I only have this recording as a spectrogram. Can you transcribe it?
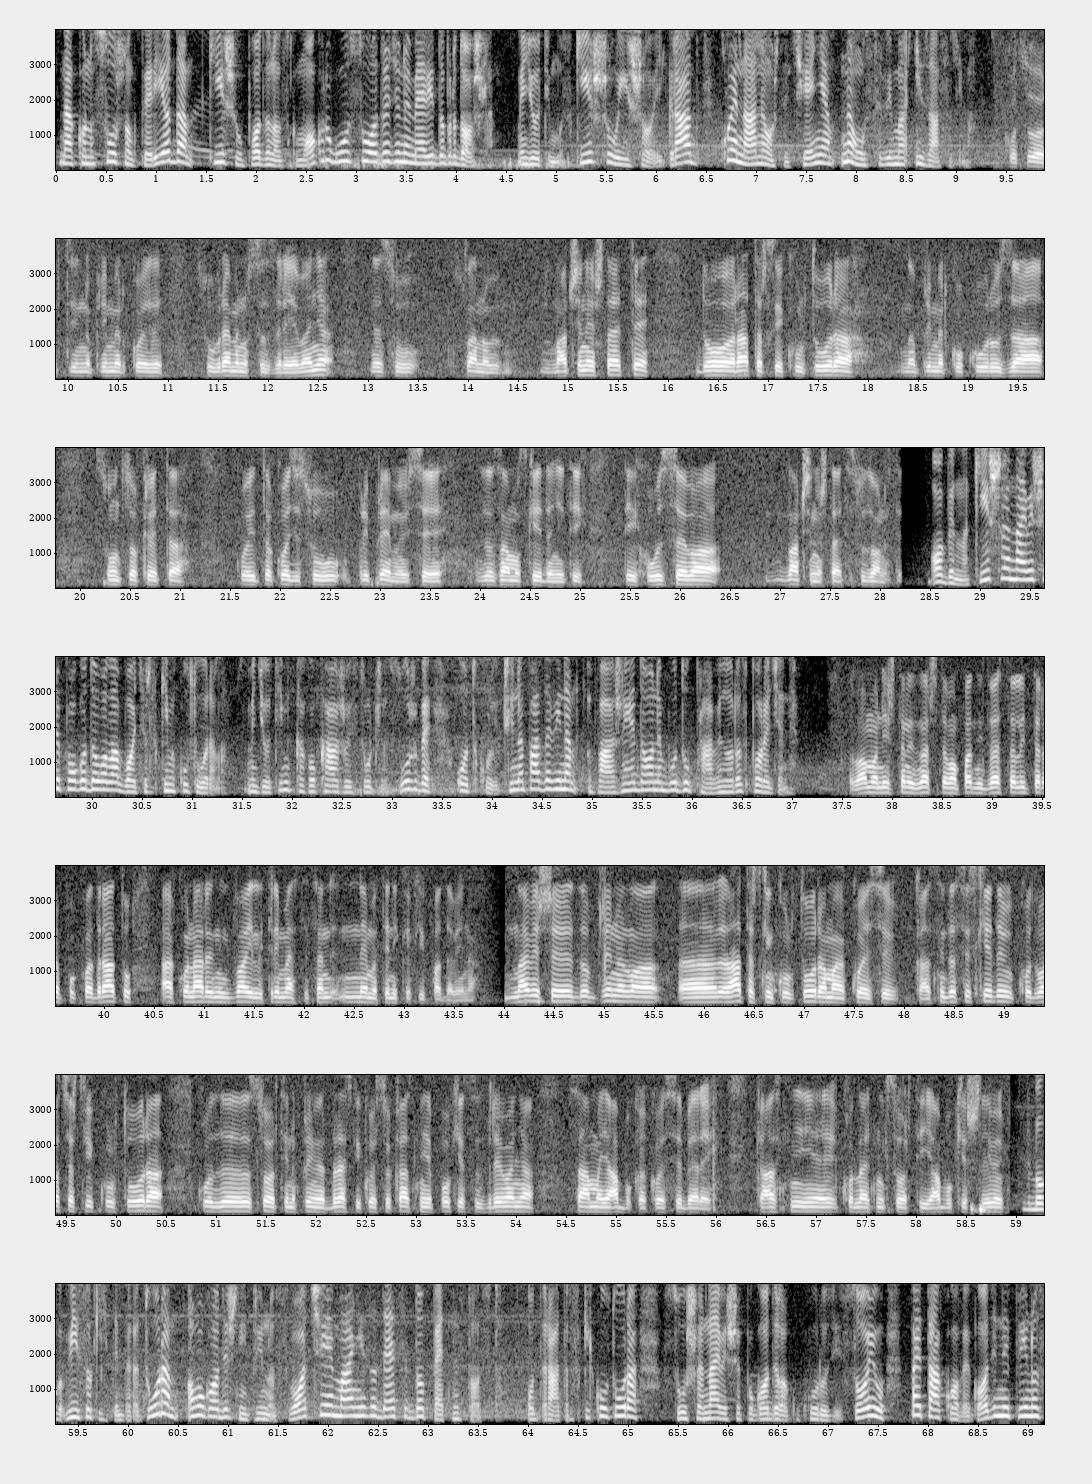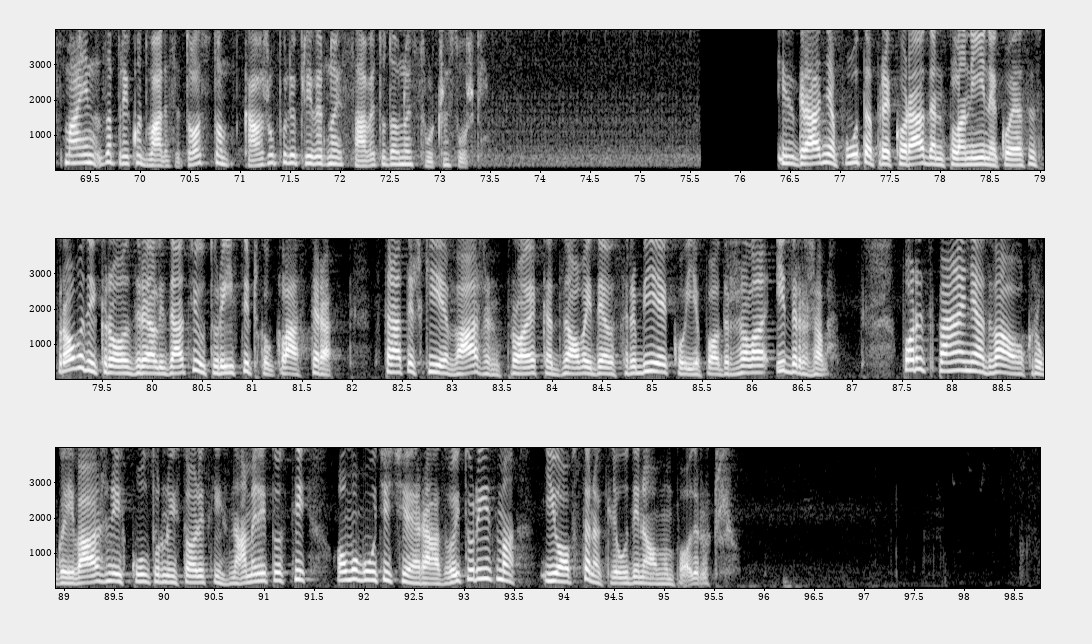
Nakon sušnog perioda, kiše u Podunavskom okrugu su u određenoj meri dobrodošle. Međutim, uz kišu išao i grad koji je naneo oštećenja na usevima i zasadima. Kod sorti, na primjer, koje su u vremenu sazrevanja, gde su stvarno značajne štete, do ratarske kultura, na primjer kukuruza, suncokreta, koji takođe su, pripremaju se za samo skidanje tih, tih useva, značajne štete su donete. Obilna kiša je najviše pogodovala voćarskim kulturama. Međutim, kako kažu i stručne službe, od količina padavina važnije je da one budu pravilno raspoređene. Vama ništa ne znači da vam padne 200 litara po kvadratu ako narednih dva ili tri meseca nemate nikakvih padavina. Najviše je doprinela e, ratarskim kulturama koje se kasnije da se skidaju kod voćarskih kultura, kod e, sorti, na primjer, breski koje su kasnije epohe sazrevanja, sama jabuka koja se bere kasnije kod letnjih sorti jabuke, šljive. Zbog visokih temperatura, ovogodišnji prinos voća je manji za 10 do 15 odsto. Od ratarskih kultura suša je najviše pogodila kukuruz i soju, pa je tako ove godine prinos smanjen za preko 20 odsto, kažu u Poljoprivrednoj savetodavnoj stručnoj službi. Izgradnja puta preko Radan planine koja se sprovodi kroz realizaciju turističkog klastera strateški je važan projekat za ovaj deo Srbije koji je podržala i država. Pored spajanja dva okruga i važnih kulturno-istorijskih znamenitosti, omogućit će razvoj turizma i opstanak ljudi na ovom području.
